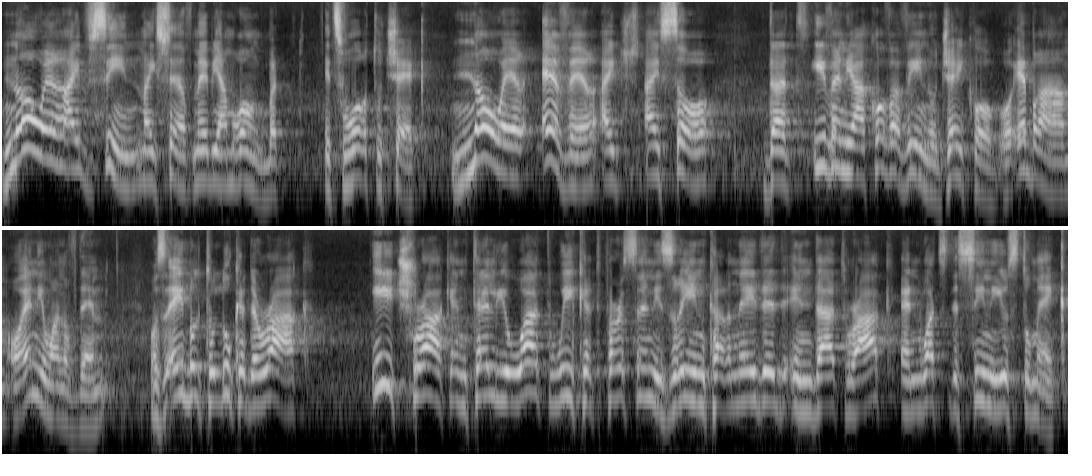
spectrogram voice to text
Nowhere I've seen myself, maybe I'm wrong, but it's worth to check. Nowhere ever I, I saw that even Yaakov Avinu, Jacob, or Abraham, or any one of them was able to look at the rock, each rock, and tell you what wicked person is reincarnated in that rock and what's the sin he used to make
